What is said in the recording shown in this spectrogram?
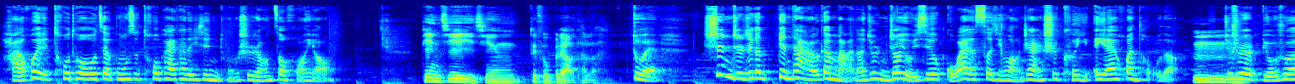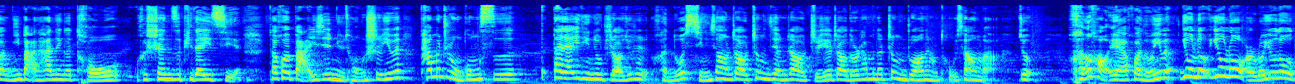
还会偷偷在公司偷拍他的一些女同事，然后造黄谣。电接已经对付不了他了。对，甚至这个变态还会干嘛呢？就是你知道有一些国外的色情网站是可以 AI 换头的，嗯，嗯就是比如说你把他那个头和身子 P 在一起，他会把一些女同事，因为他们这种公司，大家一听就知道，就是很多形象照、证件照、职业照都是他们的正装那种头像嘛，就。很好 AI 换头，因为又露又露耳朵又露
